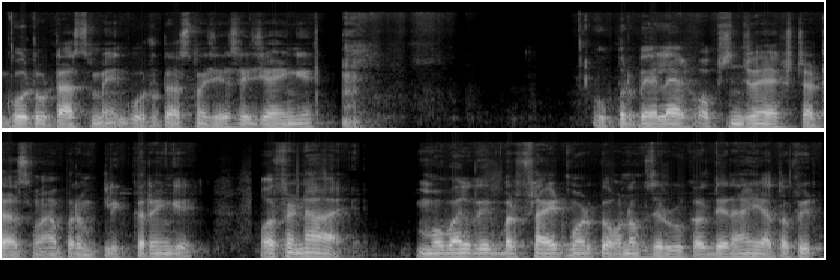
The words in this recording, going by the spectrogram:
गो टू टास्क में। गो टू टास्क में जैसे ही जाएँगे, ऊपर पहला ऑप्शन जो है एक्स्ट्रा टास्क वहाँ पर हम क्लिक करेंगे। और फ्रेंड हाँ मोबाइल को एक बार फ़्लाइट मोड पे ऑन ऑफ़ ज़रूर कर देना है या तो फिर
